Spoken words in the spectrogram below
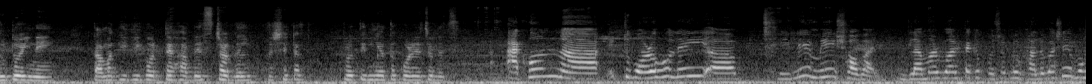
দুটোই নেই। তো আমাকে কি করতে হবে? স্ট্রাগল তো সেটা প্রতিনিয়ত করে চলেছে। এখন একটু বড় হলেই ছেলে, মেয়ে সবাই গ্ল্যামার ওয়ার্ল্ডটাকে প্রচণ্ড ভালোবাসে এবং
